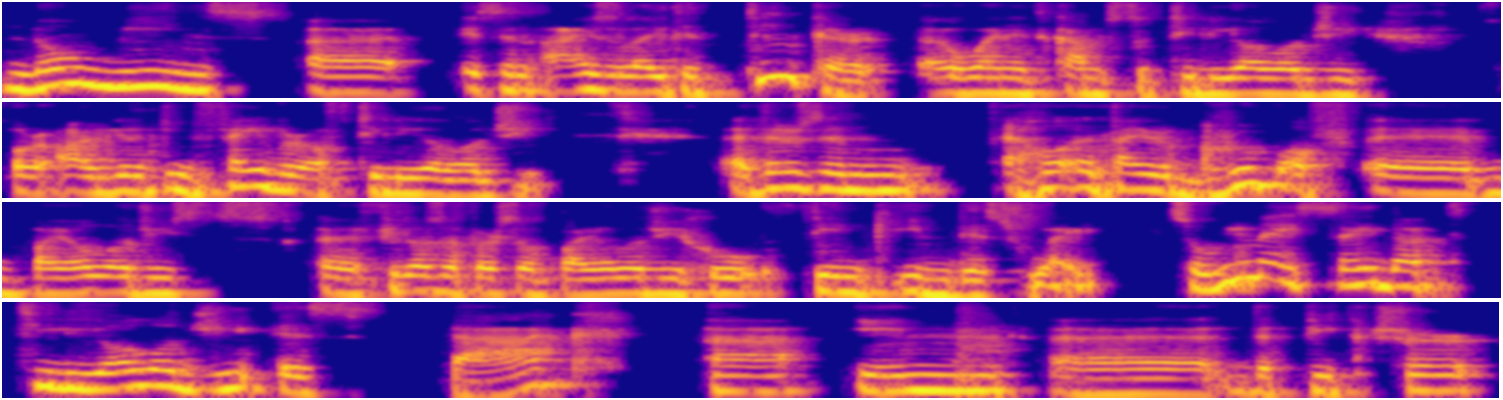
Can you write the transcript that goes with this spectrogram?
no means uh, is an isolated thinker uh, when it comes to teleology or arguing in favor of teleology. Uh, there's an, a whole entire group of uh, biologists, uh, philosophers of biology who think in this way. So we may say that teleology is back uh, in uh, the picture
